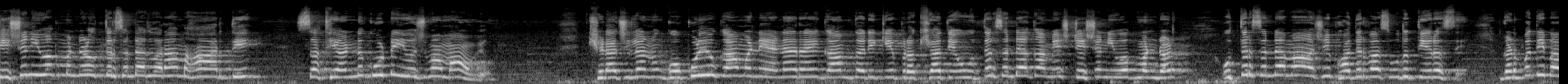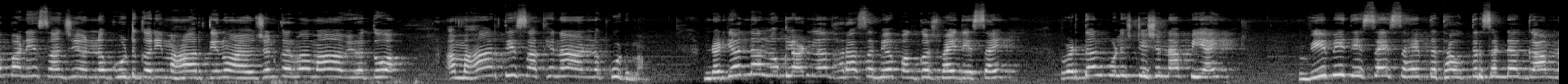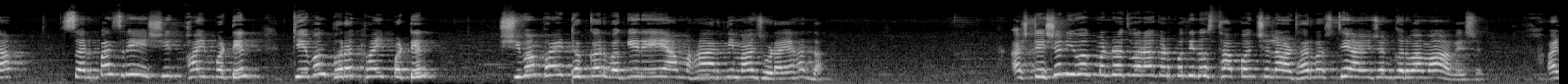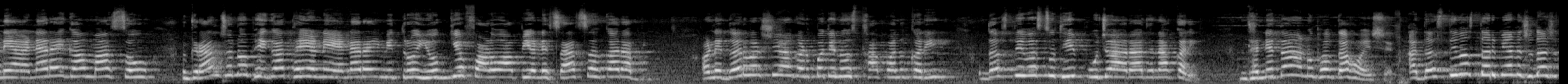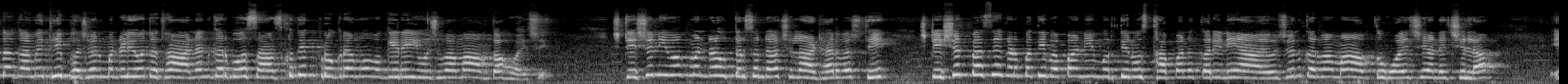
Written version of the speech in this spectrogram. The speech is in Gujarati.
સ્ટેશન યુવક મંડળ ઉત્તરસંડા દ્વારા મહાઆરતી સાથે અન્નકૂટ યોજવામાં આવ્યો. ખેડા જિલ્લાનું ગોકુળિયું ગામ અને એનઆરઆઈ ગામ તરીકે પ્રખ્યાત એવું ઉત્તરસંડા ગામે સ્ટેશન યુવક મંડળ ઉત્તર સંડામાં આજે ભાદરવા સુદ તેરસે ગણપતિ બાપાને સાંજે અન્નકૂટ કરી મહાઆરતીનું આયોજન કરવામાં આવ્યું હતું. આ મહાઆરતી સાથેના અન્નકૂટમાં નડિયાદના લોકલાડલા ધારાસભ્ય પંકજભાઈ દેસાઈ, વડતાલ પોલીસ સ્ટેશનના પીઆઈ વીબી દેસાઈ સાહેબ તથા ઉત્તરસંડા ગામના સરપંચ શ્રી ઈશિતભાઈ પટેલ, કેવલ ભરતભાઈ પટેલ, શિવમભાઈ ઠક્કર વગેરેએ આ મહાઆરતીમાં જોડાયા હતા. આ સ્ટેશન યુવક મંડળ દ્વારા ગણપતિનું સ્થાપન છેલ્લા અઢાર વર્ષથી આયોજન કરવામાં આવે છે. અને એનઆરઆઈ ગામમાં સૌ ગ્રામજનો ભેગા થઈ અને એનઆરઆઈ મિત્રો યોગ્ય ફાળો આપી અને સાથ સહકાર આપી. અને દર વર્ષે આ ગણપતિનું સ્થાપન કરી દસ દિવસ સુધી પૂજા આરાધના કરી ધન્યતા અનુભવતા હોય છે. આ દસ દિવસ દરમિયાન જુદા જુદા ગામેથી ભજન મંડળીઓ તથા આનંદ ગરબો, સાંસ્કૃતિક પ્રોગ્રામો વગેરે યોજવામાં આવતા હોય છે. સ્ટેશન યુવક મંડળ ઉત્તરસંડા છેલ્લા અઢાર વર્ષથી સ્ટેશન પાસે ગણપતિ બાપાની મૂર્તિનું સ્થાપન કરીને આ આયોજન કરવામાં આવતું હોય છે અને છેલ્લા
